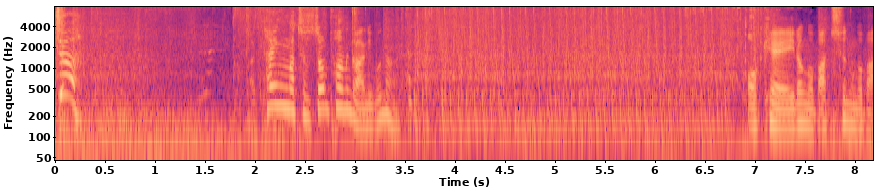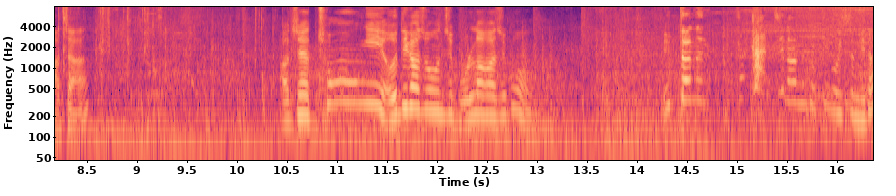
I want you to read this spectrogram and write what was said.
자! 아, 타이밍 맞춰서 점프하는 거 아니구나. 오케이 이런 거 맞추는 거 맞아. 아 제가 총이 어디가 좋은지 몰라가지고 일단은 간지나는 거 끼고 있습니다.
